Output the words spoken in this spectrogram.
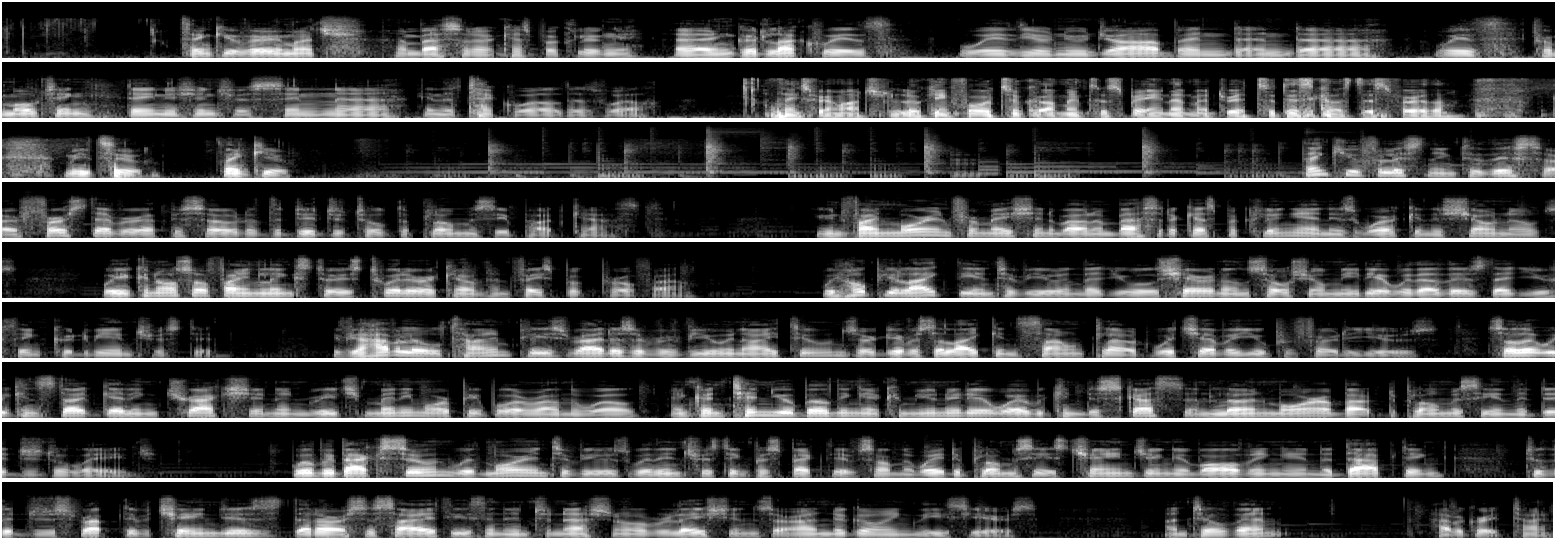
Thank you very much, Ambassador Kasper Klynge, and good luck with with your new job and and uh, with promoting Danish interests in uh, in the tech world as well. Thanks very much. Looking forward to coming to Spain and Madrid to discuss this further. Me too. Thank you. Thank you for listening to this, our first ever episode of the Digital Diplomacy Podcast. You can find more information about Ambassador Kasper Klynge and his work in the show notes, where you can also find links to his Twitter account and Facebook profile. We hope you liked the interview and that you will share it on social media with others that you think could be interested. If you have a little time, please write us a review in iTunes or give us a like in SoundCloud, whichever you prefer to use, so that we can start getting traction and reach many more people around the world and continue building a community where we can discuss and learn more about diplomacy in the digital age. We'll be back soon with more interviews with interesting perspectives on the way diplomacy is changing, evolving, and adapting to the disruptive changes that our societies and international relations are undergoing these years. Until then, have a great time.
